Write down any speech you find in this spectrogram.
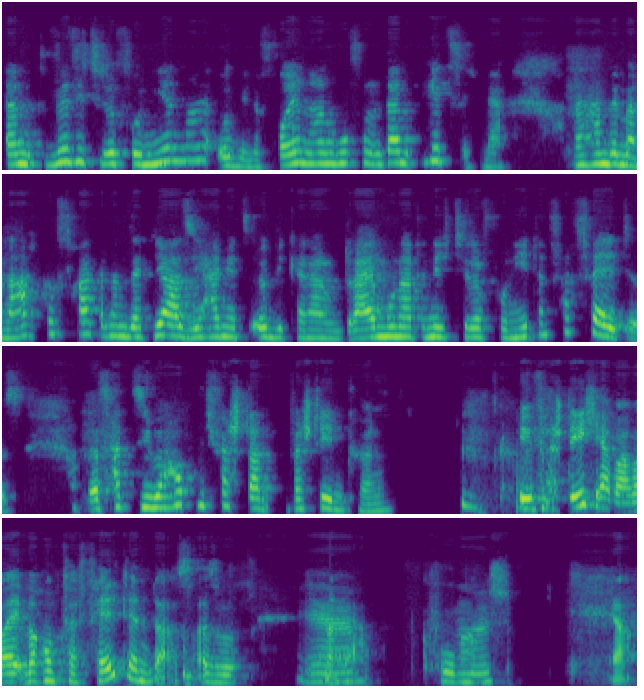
Dann will sie telefonieren mal, irgendwie eine Freundin anrufen und dann geht es nicht mehr. Und dann haben wir mal nachgefragt und dann sagt, ja, sie haben jetzt irgendwie, keine Ahnung, drei Monate nicht telefoniert, dann verfällt es. Und das hat sie überhaupt nicht verstanden, verstehen können. Okay. Verstehe ich aber, weil warum verfällt denn das? Also, ja, naja. komisch. Ja.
